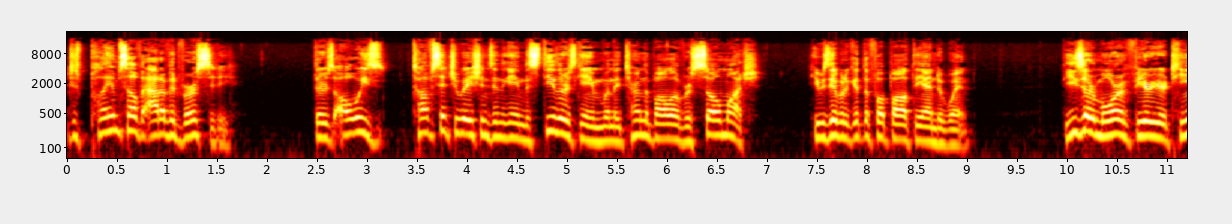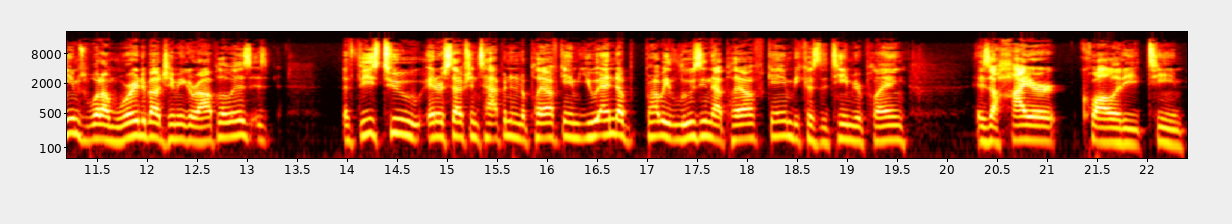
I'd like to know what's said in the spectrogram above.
just play himself out of adversity. There's always tough situations in the game. The Steelers game, when they turn the ball over so much, he was able to get the football at the end to win. These are more inferior teams. What I'm worried about Jimmy Garoppolo is, is if these two interceptions happen in a playoff game, you end up probably losing that playoff game because the team you're playing is a higher quality team.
